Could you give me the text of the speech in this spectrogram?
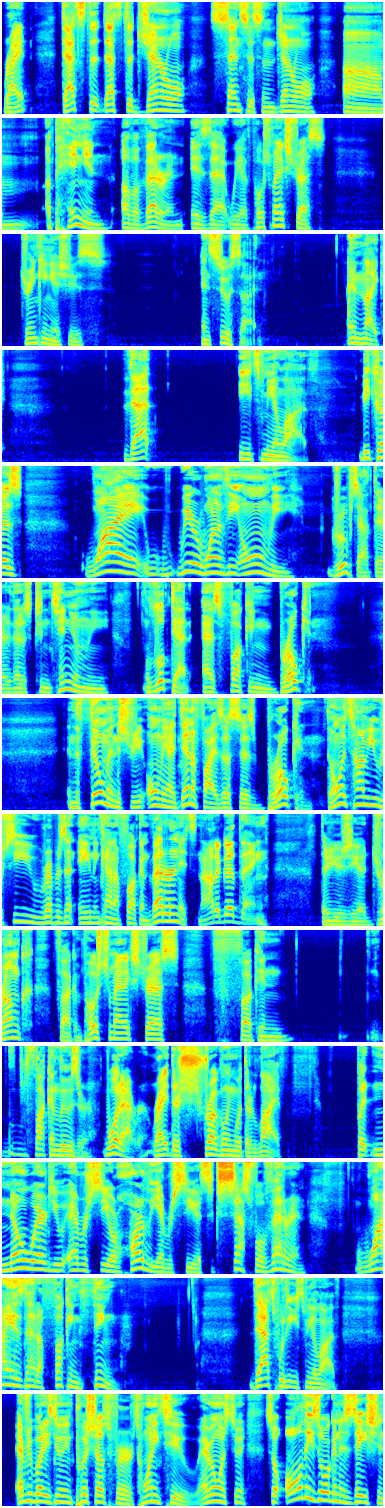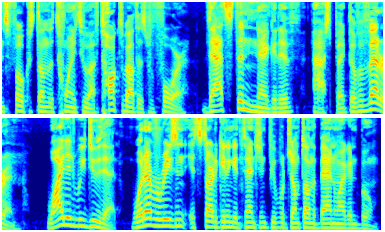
Right? That's the that's the general census and the general um, opinion of a veteran is that we have post traumatic stress, drinking issues, and suicide. And like that eats me alive because why we're one of the only groups out there that is continually looked at as fucking broken. And the film industry only identifies us as broken. The only time you see you represent any kind of fucking veteran, it's not a good thing. They're usually a drunk, fucking post traumatic stress, fucking fucking loser, whatever, right? They're struggling with their life but nowhere do you ever see or hardly ever see a successful veteran. Why is that a fucking thing? That's what eats me alive. Everybody's doing push-ups for 22. Everyone's doing so all these organizations focused on the 22. I've talked about this before. That's the negative aspect of a veteran. Why did we do that? Whatever reason, it started getting attention. People jumped on the bandwagon, boom.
